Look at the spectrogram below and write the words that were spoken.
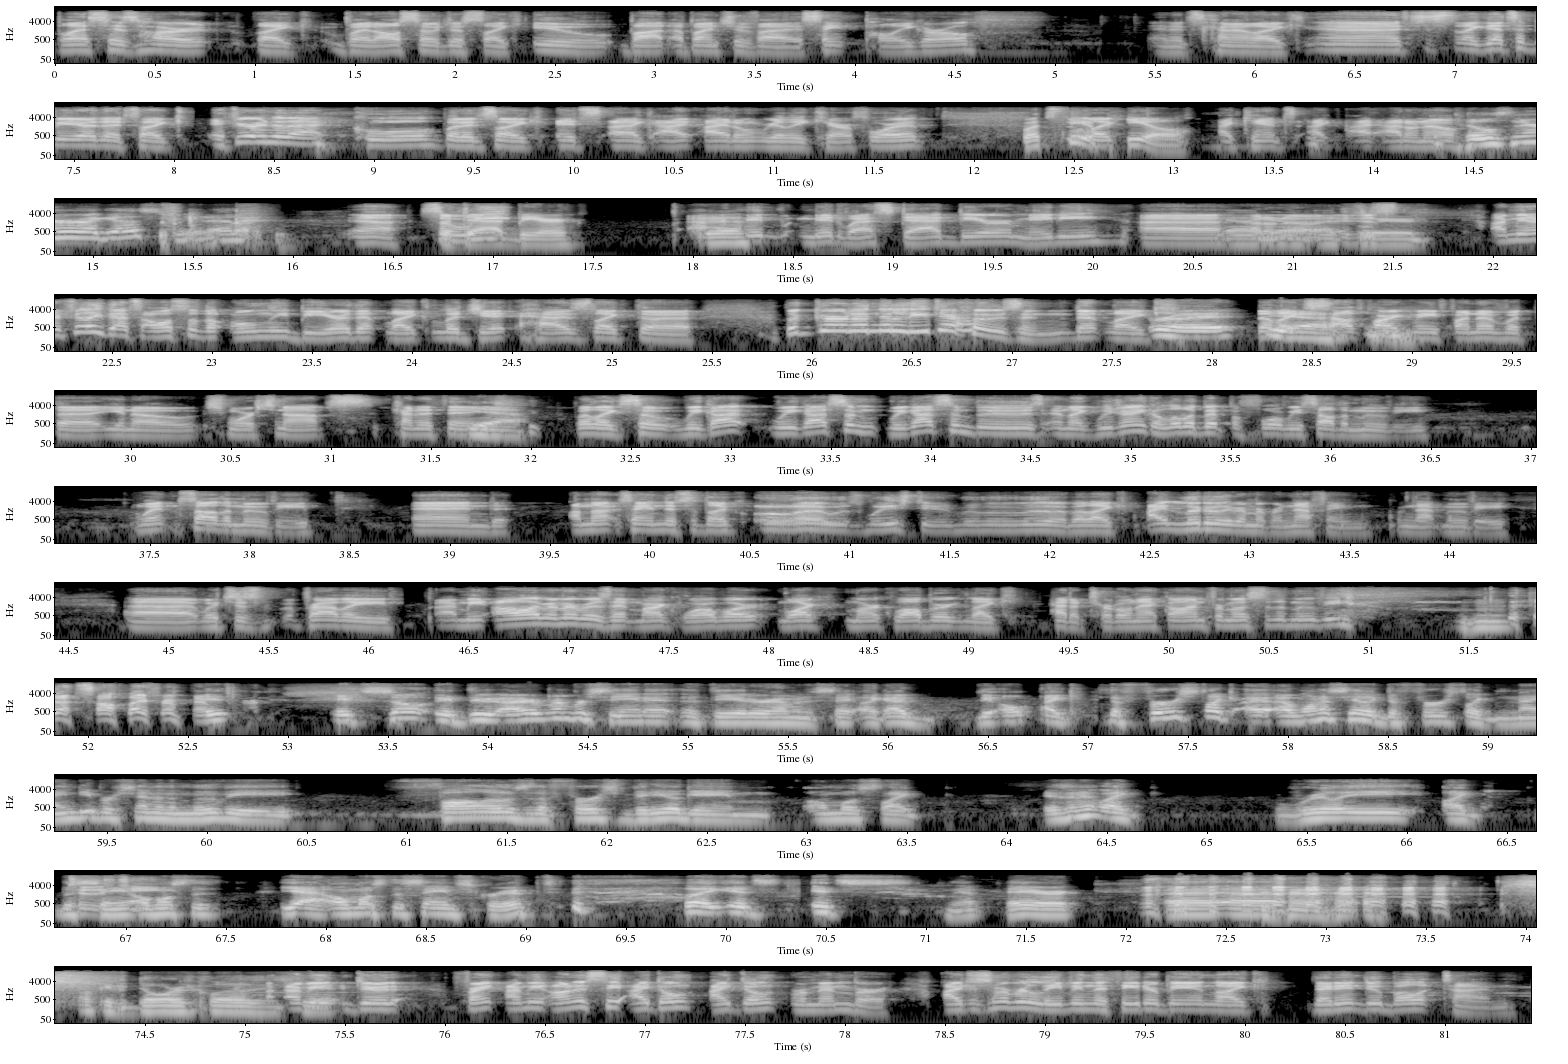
bless his heart, like, but also just like, ew, bought a bunch of uh, St. Pauli Girl. And it's kind of like, eh, it's just like that's a beer that's like, if you're into that, cool. But it's like, it's like I, I don't really care for it. What's the So, like, appeal? I can't, I, I, I don't know. Pilsner, I guess. I mean, I don't- Yeah. So So dad we, beer. uh, Yeah. Mid, Midwest dad beer, maybe. Uh, yeah, I don't yeah, know. It's just, weird. I mean, I feel like that's also the only beer that like legit has like the the girl in the lederhosen that like Right. that like yeah. South Park made fun of with the you know schnorr kind of thing. Yeah. But like, so we got we got some we got some booze and like we drank a little bit before we saw the movie. Went and saw the movie, and I'm not saying this is like oh I was wasted, blah, blah, blah, but like I literally remember nothing from that movie. Uh, which is probably, I mean, all I remember is that Mark Wahlberg, Mark, Mark Wahlberg, like had a turtleneck on for most of the movie. Mhm. That's all I remember. It- It's so, it, dude. I remember seeing it in the theater. Having to say, like, I the oh, like the first, like, I, I want to say, like, the first, like, ninety percent of the movie follows the first video game, almost like, isn't it like really like the To same, T. almost the yeah, almost the same script. like, it's it's yep. Hey, Eric. Uh, uh, fucking doors closed. and I mean, dude, Frank. I mean, honestly, I don't. I don't remember. I just remember leaving the theater being like, they didn't do bullet time,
